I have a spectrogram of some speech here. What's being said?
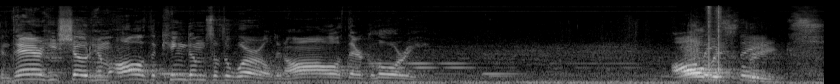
And there he showed him all the kingdoms of the world in all of their glory. all these things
